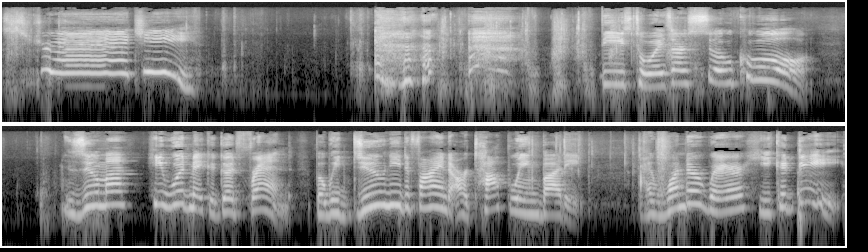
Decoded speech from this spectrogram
Stretchy. These toys are so cool. Zuma, he would make a good friend, but we do need to find our top wing buddy. I wonder where he could be.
